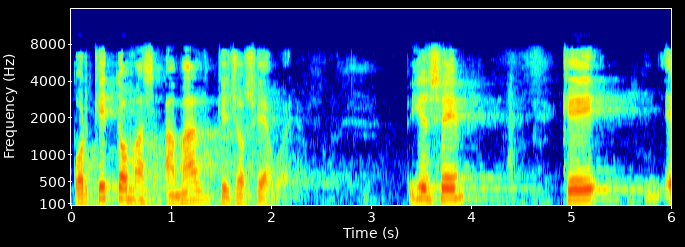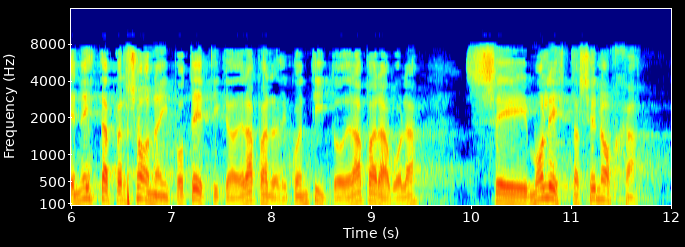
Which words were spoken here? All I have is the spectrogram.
¿Por qué tomas a mal que yo sea bueno? Fíjense que en esta persona hipotética de la, de cuentito de la parábola se molesta, se enoja.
